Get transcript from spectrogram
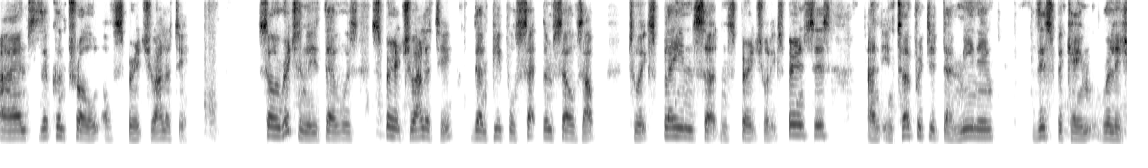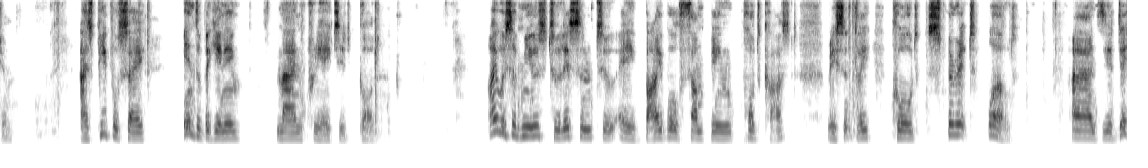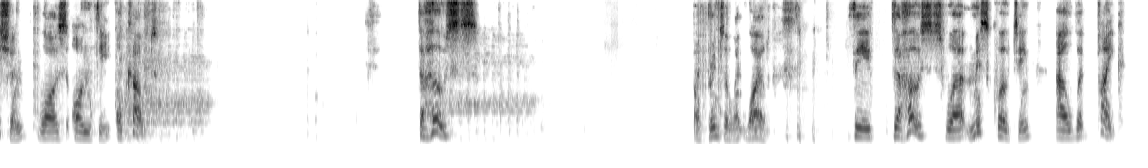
and the control of spirituality. So originally there was spirituality, then people set themselves up to explain certain spiritual experiences and interpreted their meaning, this became religion. As people say, in the beginning, man created God. I was amused to listen to a Bible thumping podcast recently called Spirit World. And the edition was on the occult. The hosts my printer went wild. the the hosts were misquoting Albert Pike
